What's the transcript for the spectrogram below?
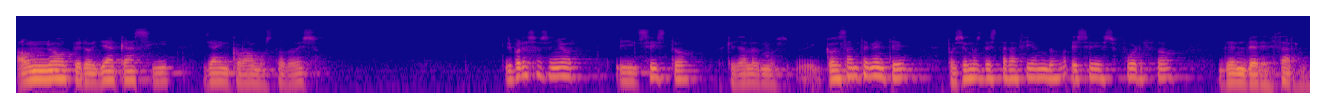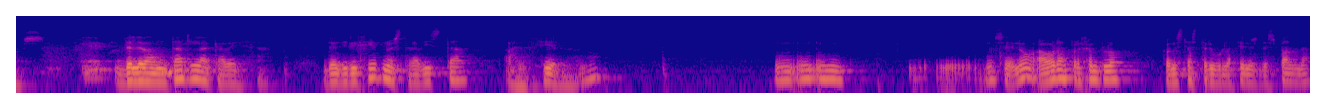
Aún no, pero ya casi, ya incoamos todo eso. Y por eso, Señor, insisto, que ya lo constantemente, pues hemos de estar haciendo ese esfuerzo de enderezarnos, de levantar la cabeza, de dirigir nuestra vista al cielo, ¿no? no sé, ¿no? Ahora, por ejemplo, con estas tribulaciones de espalda.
